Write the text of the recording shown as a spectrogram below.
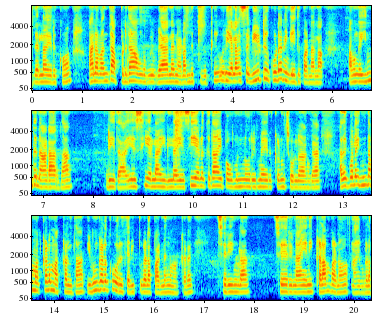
இதெல்லாம் இருக்கும். ஆனால் வந்து அப்படி தான் அவங்க வேலை நடந்துட்டு இருக்கு ஒரு இலவச வீட்டுக்கு கூட நீங்கள் இது பண்ணலாம். அவங்க இந்து நாடார் தான். புரியுதா? எஸ்சி எல்லாம் இல்லை. எஸ்சிஎலுக்கு தான் இப்போ முன்னுரிமை இருக்குன்னு சொல்கிறாங்க அதே போல் இந்த மக்களும் மக்கள் தான் இவங்களுக்கும் ஒரு ஹெல்ப்புகளை பண்ணுங்க மக்களை. சரிங்களா? சரி நான் இனி கிளம்பணும். நான் இவங்களை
